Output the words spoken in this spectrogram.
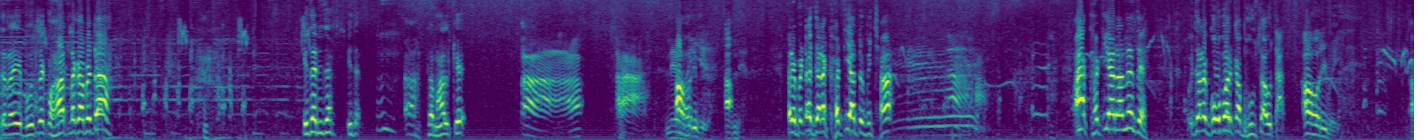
जरा ये भूसे को हाथ लगा बेटा। इधर इधर इधर। संभाल के। आ, आ, ले आओ हरी भैया। अरे बेटा जरा खटिया तो बिछा। आ खटिया रहने दे। जरा गोबर का भूसा उतार आओ हरी भैया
